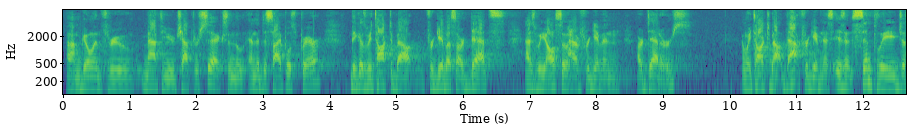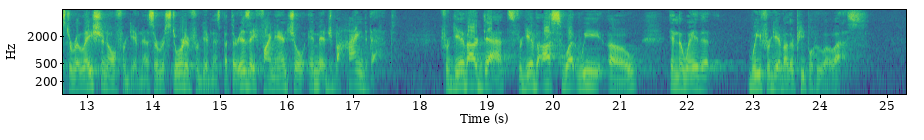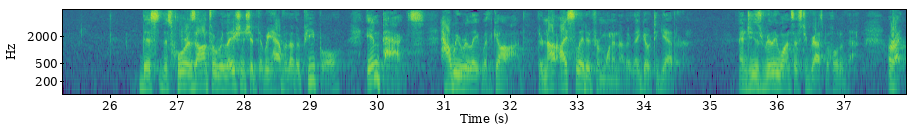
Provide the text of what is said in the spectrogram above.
um, going through Matthew chapter 6 and the, and the disciples' prayer. because we talked about forgive us our debts as we also have forgiven our debtors. And we talked about that forgiveness isn't simply just a relational forgiveness or restorative forgiveness, but there is a financial image behind that. Forgive our debts, forgive us what we owe in the way that we forgive other people who owe us. This, this horizontal relationship that we have with other people impacts how we relate with God. They're not isolated from one another, they go together. And Jesus really wants us to grasp a hold of that. All right.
